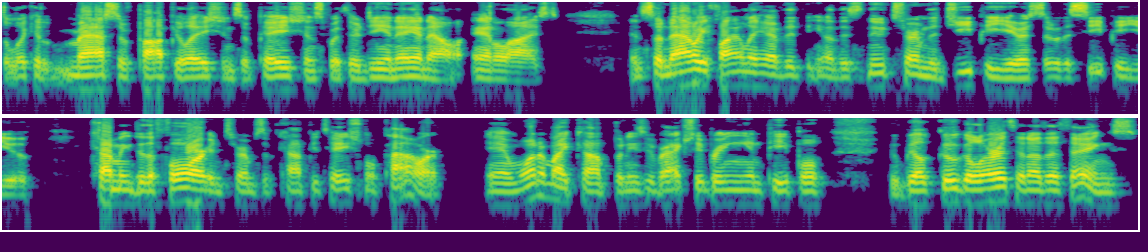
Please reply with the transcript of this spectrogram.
to look at massive populations of patients with their DNA anal- analyzed. And so now we finally have the you know this new term, the GPU instead of the CPU, coming to the fore in terms of computational power. And one of my companies, we were actually bringing in people who built Google Earth and other things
